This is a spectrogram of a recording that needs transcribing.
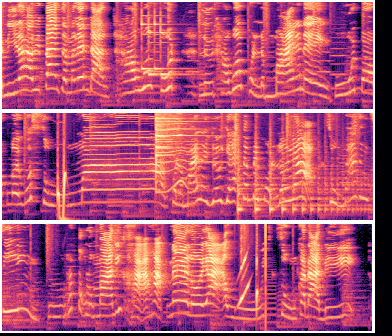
ันนี้นะคะพี่แป้งจะมาเล่นด่าน Tower Food หรือ Tower ผลไม้นั่นเองหูยบอกเลยว่าสูงมาก ผลไม้อะไรเยอะแยะเต็มไปหมดเลยอะสูงมากจริงๆหูถ้าตกลงมานี่ขาหักแน่เลยอะโอ้โหสูงขนาดนี้โถ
